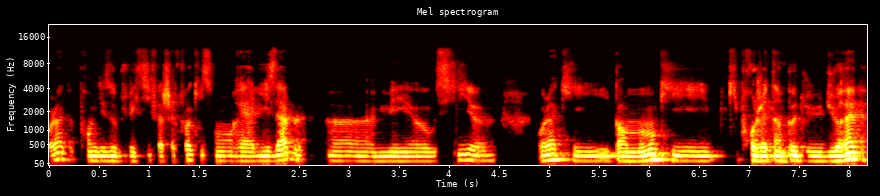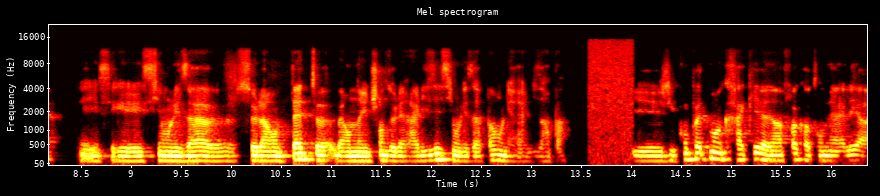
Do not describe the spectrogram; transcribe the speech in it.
Voilà, de prendre des objectifs à chaque fois qui sont réalisables, euh, mais aussi voilà, qui, par moment, qui, qui projettent un peu du, rêve. Et si on les a ceux-là en tête, ben on a une chance de les réaliser. Si on les a pas, on les réalisera pas. Et j'ai complètement craqué la dernière fois quand on est allé à,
